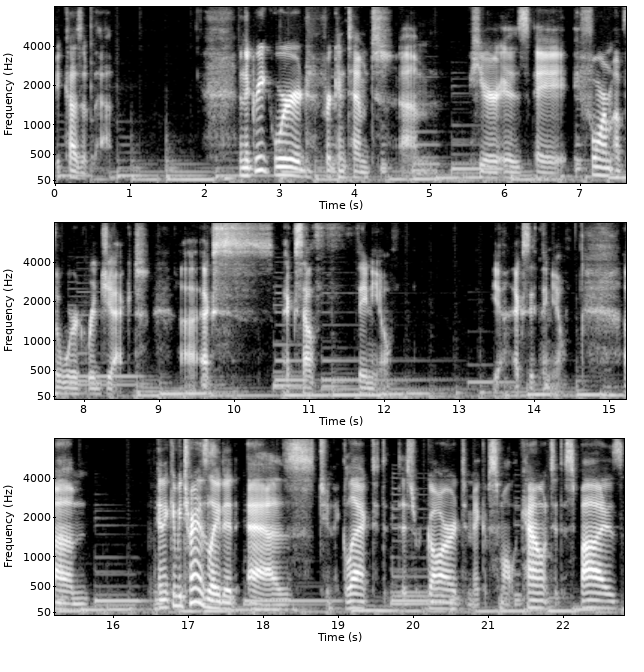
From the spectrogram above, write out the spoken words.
because of that. And the Greek word for contempt um, here is a, a, form of the word reject, uh, ex. Yeah, exalthenio. Um, and it can be translated as to neglect, to disregard, to make a small account, to despise,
